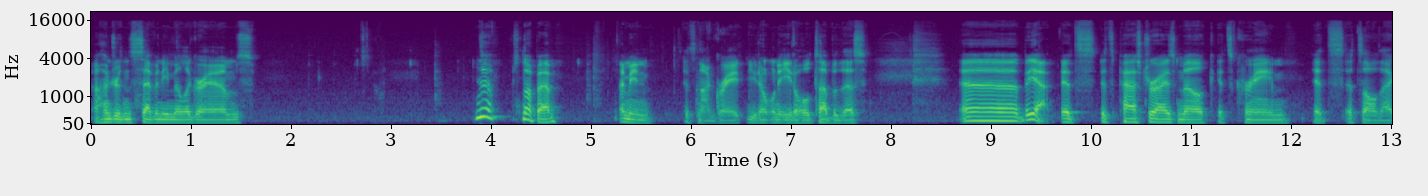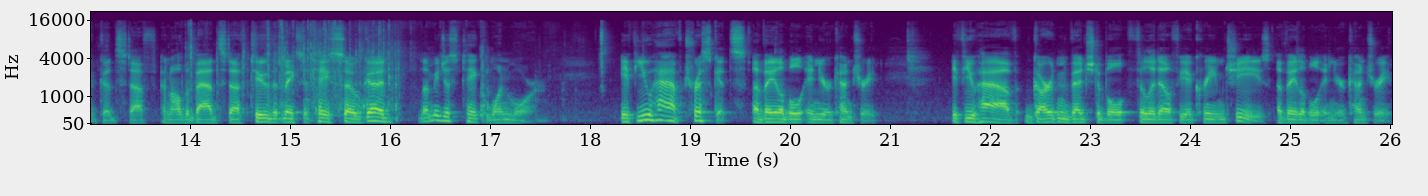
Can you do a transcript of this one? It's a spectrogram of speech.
170 milligrams. Yeah, it's not bad. I mean, it's not great. You don't want to eat a whole tub of this. Uh, but yeah, it's it's pasteurized milk, it's cream, it's it's all that good stuff, and all the bad stuff too that makes it taste so good. Let me just take one more. If you have Triscuits available in your country, if you have garden vegetable Philadelphia cream cheese available in your country,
